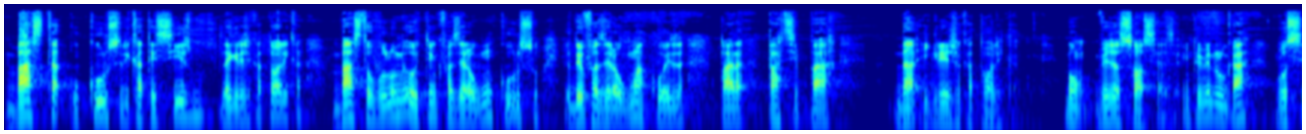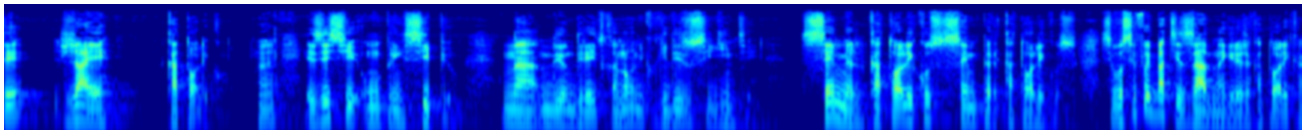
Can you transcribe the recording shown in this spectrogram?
Basta o curso de catecismo da Igreja Católica? Basta o volume? Ou eu tenho que fazer algum curso? Eu devo fazer alguma coisa para participar da Igreja Católica? Bom, veja só, César. Em primeiro lugar, você já é católico. Né? Existe um princípio na, no direito canônico que diz o seguinte: semel católicos semper católicos. Se você foi batizado na Igreja Católica,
